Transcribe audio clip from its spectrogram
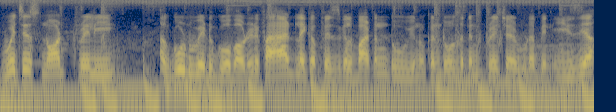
which is not really a good way to go about it. If I had like a physical button to, you know, control the temperature, it would have been easier.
